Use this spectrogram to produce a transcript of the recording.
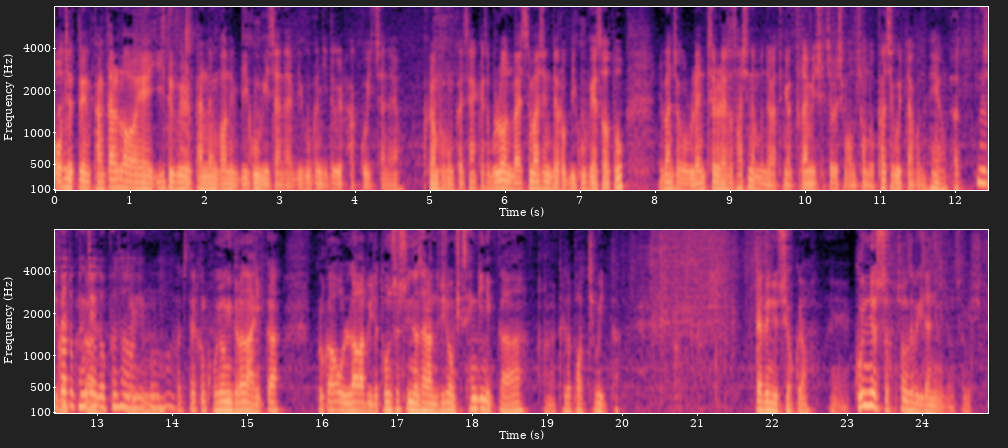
또 어쨌든 강달러의 이득을 받는 거는 미국이잖아요. 미국은 이득을 받고 있잖아요. 그런 부분까지 생각해서 물론 말씀하신 대로 미국에서도 일반적으로 렌트를 해서 사시는 분들 같은 경우 부담이 실제로 지금 엄청 높아지고 있다고는 해요. 물가도 굉장히 높은 상황이고 음, 어찌됐건 고용이 늘어나니까 물가가 올라가도 이제 돈 쓸 수 있는 사람들이 조금씩 생기니까 아, 그래도 버티고 있다. Bad news였고요. 예, good news 정세배 기자님이 좀 소개해 주시죠.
